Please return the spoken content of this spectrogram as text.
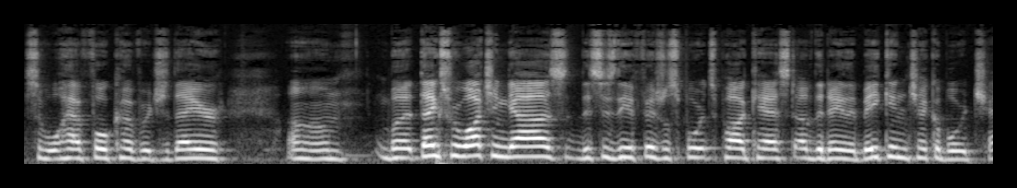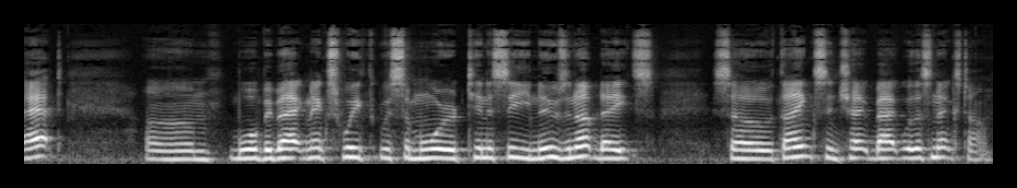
so we'll have full coverage there. Um, but thanks for watching, guys. This is the official sports podcast of the Daily Beacon. Checkerboard Chat. Um, we'll be back next week with some more Tennessee news and updates. So thanks, and check back with us next time.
